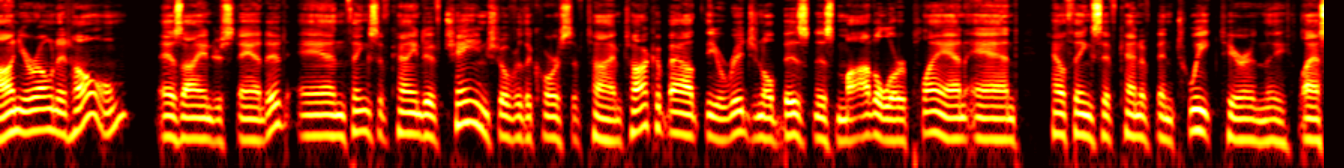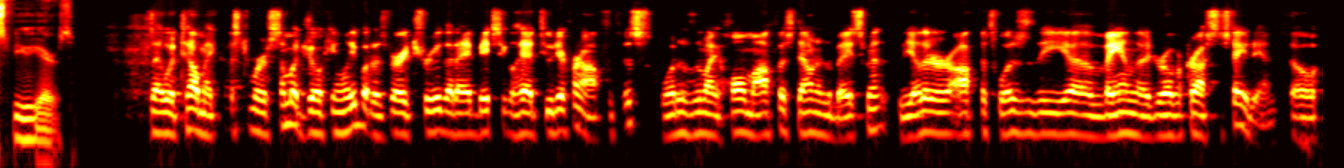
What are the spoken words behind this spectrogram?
on your own at home, as I understand it, and things have kind of changed over the course of time. Talk about the original business model or plan and how things have kind of been tweaked here in the last few years. I would tell my customers somewhat jokingly, but it was very true that I basically had two different offices. One was my home office down in the basement. The other office was the uh, van that I drove across the state in. So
